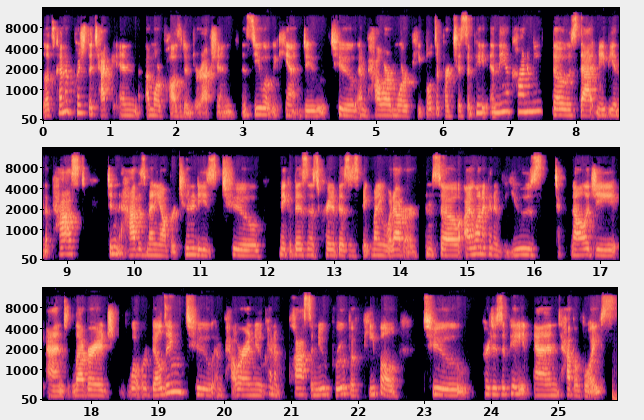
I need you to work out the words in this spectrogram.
let's kind of push the tech in a more positive direction and see what we can't do to empower more people to participate in the economy. Those that maybe in the past didn't have as many opportunities to make a business, create a business, make money, whatever. And so I want to kind of use technology and leverage what we're building to empower a new kind of class, a new group of people to participate and have a voice.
